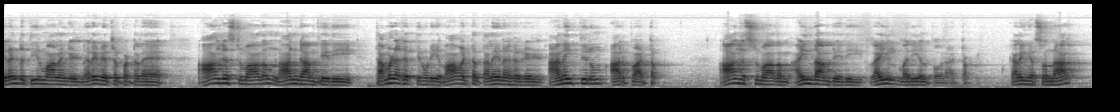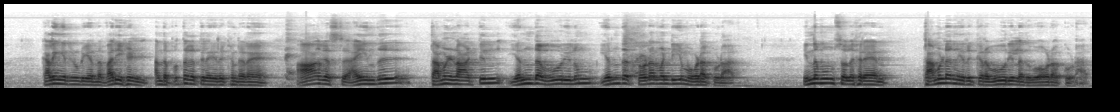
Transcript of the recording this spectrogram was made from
இரண்டு தீர்மானங்கள் நிறைவேற்றப்பட்டன. ஆகஸ்ட் மாதம் நான்காம் தேதி தமிழகத்தினுடைய மாவட்ட தலைநகர்கள் அனைத்திலும் ஆர்ப்பாட்டம். ஆகஸ்ட் மாதம் ஐந்தாம் தேதி ரயில் மறியல் போராட்டம். கலைஞர் சொன்னார் கலைஞரினுடைய அந்த வரிகள் அந்த புத்தகத்தில் இருக்கின்றன. ஆகஸ்ட் ஐந்து தமிழ்நாட்டில் எந்த ஊரிலும் எந்த தொடர்வண்டியும் ஓடக்கூடாது. இன்னமும் சொல்லுகிறேன் தமிழன் இருக்கிற ஊரில் அது ஓடக்கூடாது.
